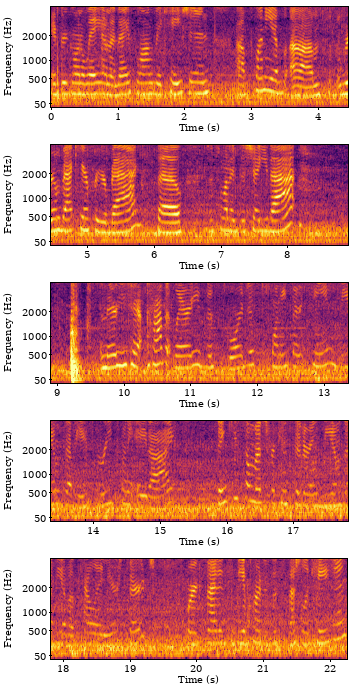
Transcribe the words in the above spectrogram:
if you're going away on a nice long vacation. Uh, plenty of um, room back here for your bags. So just wanted to show you that. And there you ha have it, Larry, this gorgeous 2013 BMW 328i. Thank you so much for considering BMW of Ocala in your search. We're excited to be a part of this special occasion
